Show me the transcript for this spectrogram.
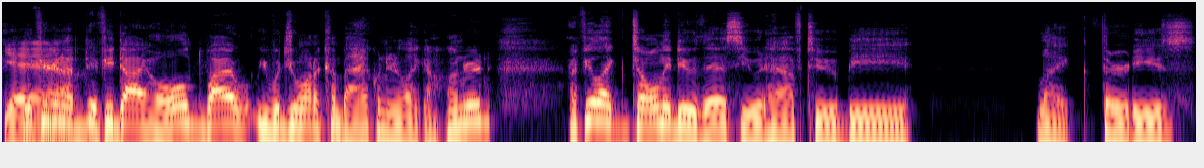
if you're Yeah. gonna if you die old, why would you want to come back when you're like hundred? I feel like to only do this, you would have to be like 30s,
